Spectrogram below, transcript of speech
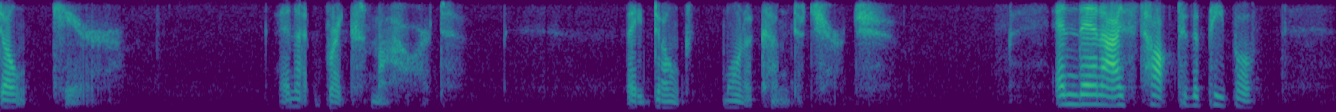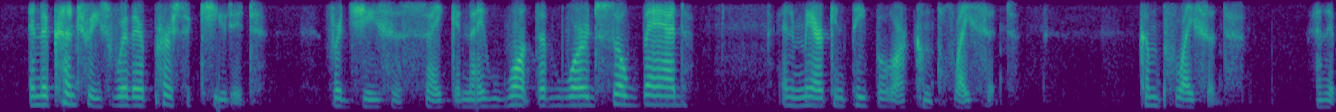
don't care. And that breaks my heart. They don't want to come to church. And then I talk to the people in the countries where they're persecuted for Jesus' sake, and they want the word so bad, and American people are complacent. Complacent. And it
